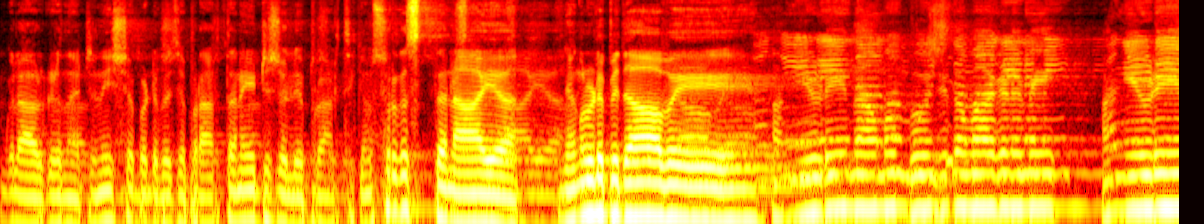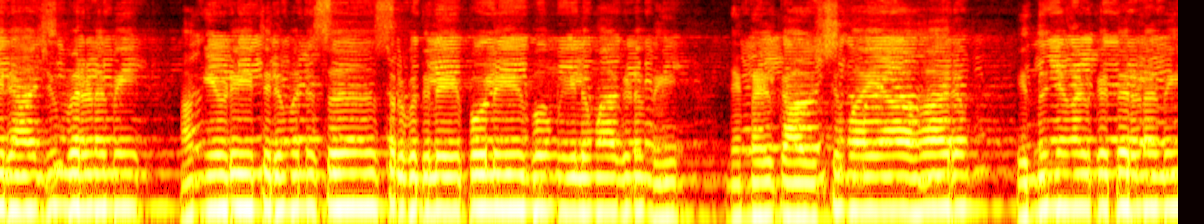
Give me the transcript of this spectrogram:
എല്ലാവർക്കും എഴുന്നേറ്റ് നീശ പഠിപ്പിച്ച പ്രാർത്ഥനയിട്ട് ചൊല്ലി പ്രാർത്ഥിക്കും. സ്വർഗസ്ഥനായ ഞങ്ങളുടെ പിതാവേ അങ്ങയുടെ നാമം പൂജിതമാകണമേ അങ്ങയുടെ രാജ്യം വരണമേ അങ്ങയുടെ തിരുമനസ് സ്വർഗത്തിലെ പോലെ ഭൂമിയിലുമാകണമേ. ഞങ്ങൾക്ക് ആവശ്യമായ ആഹാരം ഇന്ന് ഞങ്ങൾക്ക് തരണമേ.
